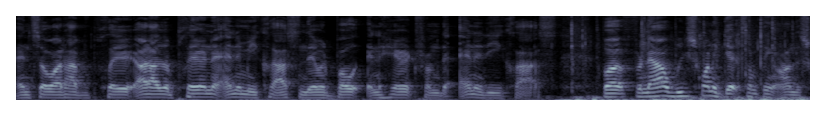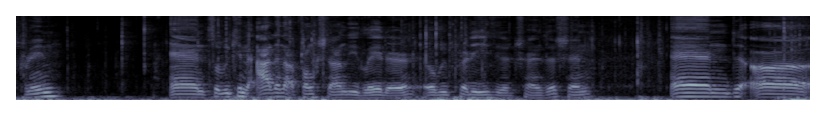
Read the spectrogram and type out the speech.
and so I'd have a player I'd have a player and an enemy class and they would both inherit from the entity class. But for now, we just want to get something on the screen. And so we can add in that functionality later. It'll be pretty easy to transition. And uh,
